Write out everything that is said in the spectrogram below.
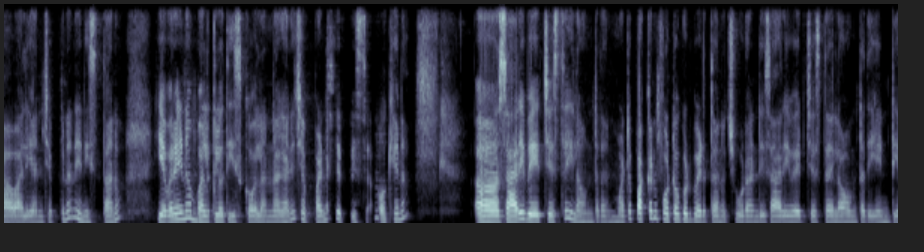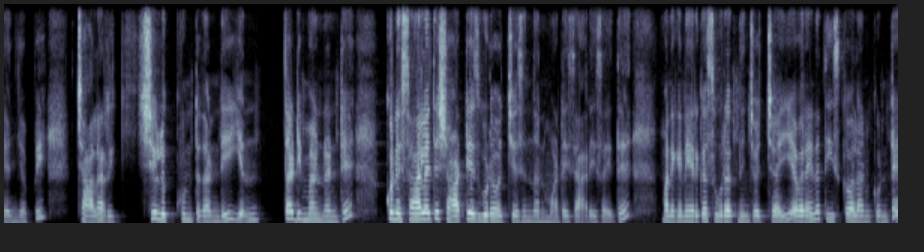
కావాలి అని చెప్పినా నేను ఇస్తాను. ఎవరైనా బల్క్లో తీసుకోవాలన్నా కానీ చెప్పండి తెప్పిస్తా. ఓకేనా? శారీ వేర్ చేస్తే ఇలా ఉంటుంది అనమాట పక్కన ఫోటో కూడా పెడతాను. చూడండి శారీ వేర్ చేస్తే ఎలా ఉంటుంది ఏంటి అని చెప్పి. చాలా రిచ్ లుక్ ఉంటుందండి. ఎంత ఎంత డిమాండ్ అంటే కొన్నిసార్లు అయితే షార్టేజ్ కూడా వచ్చేసింది అనమాట ఈ శారీస్ అయితే. మనకి నేరుగా సూరత్ నుంచి వచ్చాయి. ఎవరైనా తీసుకోవాలనుకుంటే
